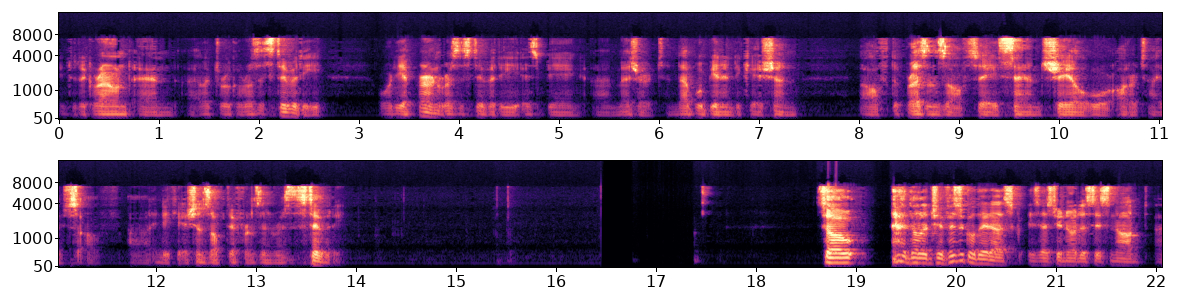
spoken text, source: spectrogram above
into the ground and electrical resistivity or the apparent resistivity is being uh, measured and that would be an indication of the presence of say sand shale or other types of uh, indications of difference in resistivity so the geophysical data is, is, as you notice, is not uh,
